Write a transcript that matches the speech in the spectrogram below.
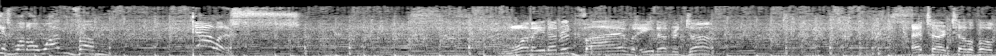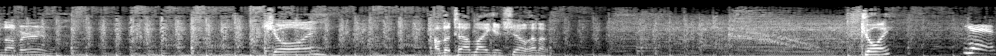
Is 101 from Dallas. 1-800-5800-TOM. That's our telephone number. Joy on the Tom Leykis Show. Hello. Joy, Yes.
